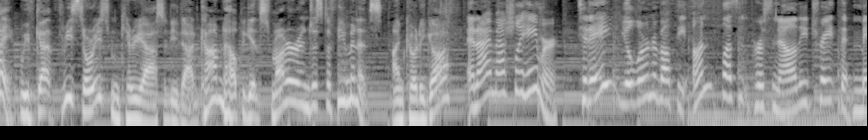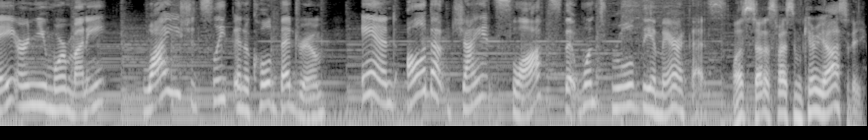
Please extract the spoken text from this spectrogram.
Hi, we've got three stories from Curiosity.com to help you get smarter in just a few minutes. I'm Cody Gough. And I'm Ashley Hamer. Today, you'll learn about the unpleasant personality trait that may earn you more money, why you should sleep in a cold bedroom, and all about giant sloths that once ruled the Americas. Let's satisfy some curiosity.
